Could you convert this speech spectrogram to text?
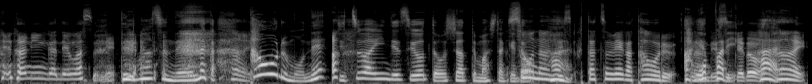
レナリンが出ますね。出ますね。なんか、はい、タオルもね実はいいんですよっておっしゃってましたけど。そうなんです。二、はい、つ目がタオルなんですけどはい、はい、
